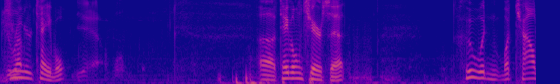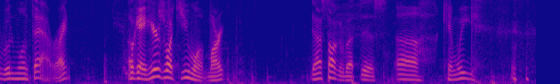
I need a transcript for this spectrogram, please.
junior table, yeah. Well, uh, table and chair set. Who wouldn't? What child wouldn't want that, right? Okay, here's what you want, Mark. Yeah, I was talking about this. Uh, can we?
